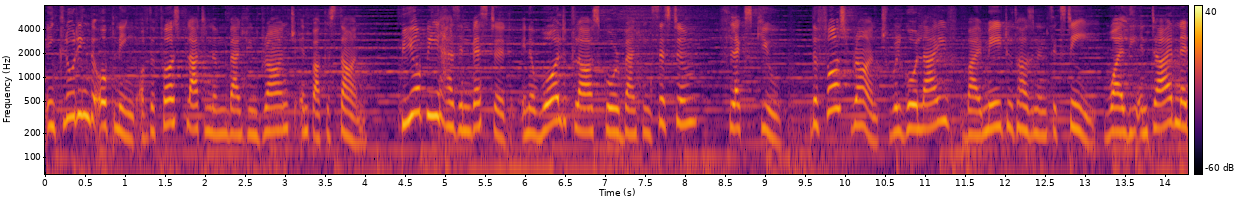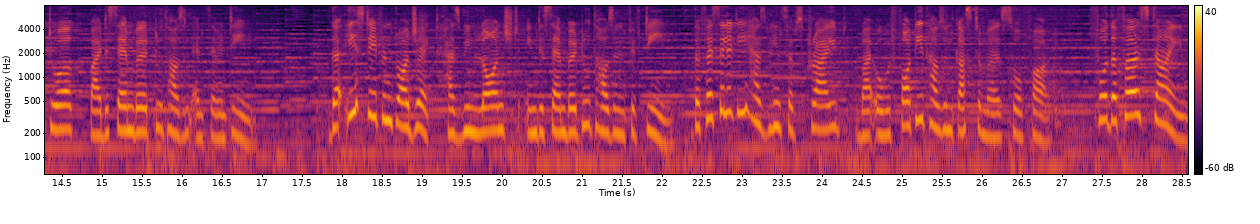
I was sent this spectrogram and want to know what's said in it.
including the opening of the first platinum banking branch in Pakistan. BOP has invested in a world class core banking system, Flexcube. The first branch will go live by May 2016, while the entire network by December 2017. The e-Statement project has been launched in December 2015. The facility has been subscribed by over 40,000 customers so far. For the first time,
